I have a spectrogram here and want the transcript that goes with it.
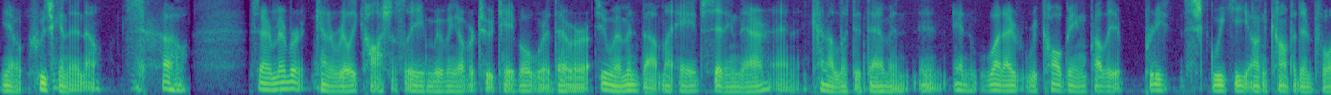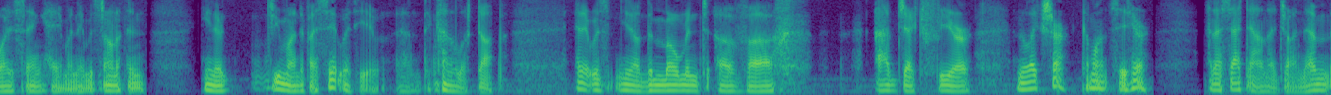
you know, who's going to know? So, so I remember kind of really cautiously moving over to a table where there were two women about my age sitting there and kind of looked at them and, and, and what I recall being probably a pretty squeaky, unconfident voice saying, Hey, my name is Jonathan. You know, do you mind if I sit with you? And they kind of looked up. And it was, you know, the moment of uh, abject fear. And they're like, Sure, come on, sit here. And I sat down, I joined them.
